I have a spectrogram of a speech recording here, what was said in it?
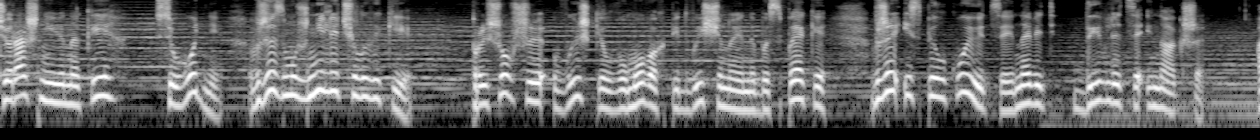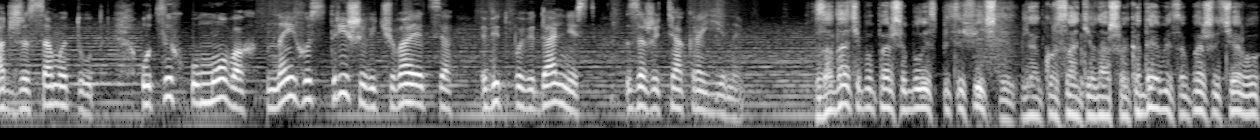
Вчорашні юнаки сьогодні вже змужнілі чоловіки. Пройшовши вишкіл в умовах підвищеної небезпеки, вже і спілкуються, і навіть дивляться інакше. Адже саме тут, у цих умовах, найгостріше відчувається відповідальність за життя країни. Задачі, по-перше, були специфічні для курсантів нашої академії. Це в першу чергу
